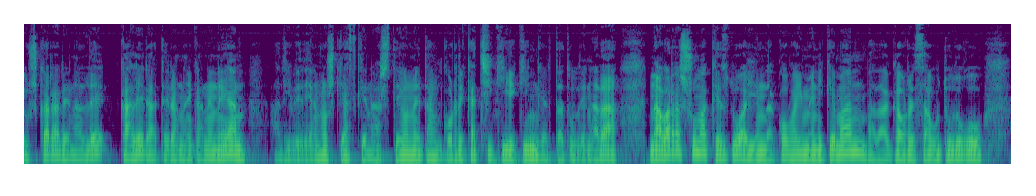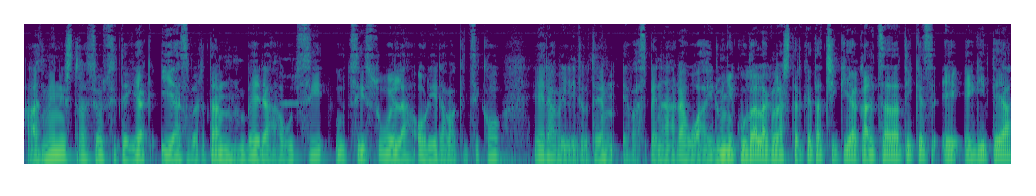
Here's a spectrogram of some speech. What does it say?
Euskararen alde kalera atera nahi ganenean, adibidea noski azken aste honetan korrika txikiekin gertatu dena da. Navarra sumak ez du haiendako baimenik eman, bada gaur ezagutu aipatu dugu administrazio zitegiak iaz bertan bera utzi, utzi zuela hori erabakitziko erabili duten ebazpena araua. Iruñek udalak lasterketa txikiak altzadatik ez e, egitea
